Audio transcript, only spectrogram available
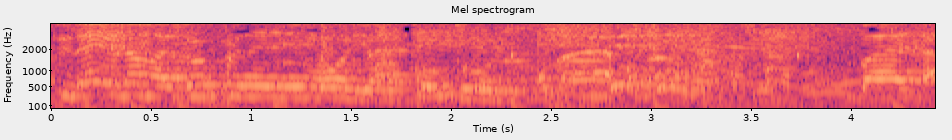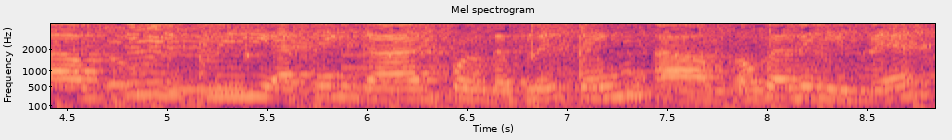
Today you're not my girlfriend anymore, you are taking. but um, seriously, I thank God for the blessing um, of having Yvette.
